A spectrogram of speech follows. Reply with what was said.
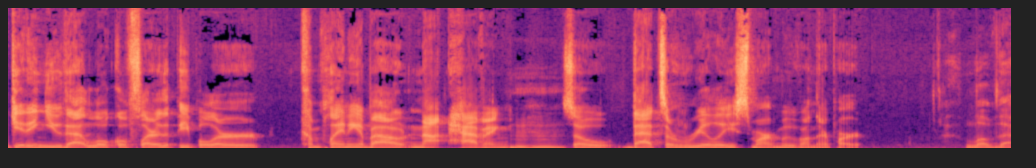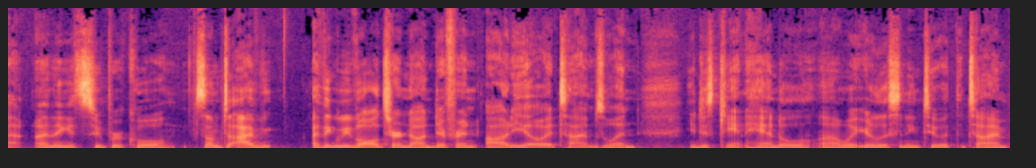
getting you that local flair that people are complaining about not having. Mm-hmm. So, that's a really smart move on their part. Love that. I think it's super cool. Sometimes I think we've all turned on different audio at times when you just can't handle uh, what you're listening to at the time.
